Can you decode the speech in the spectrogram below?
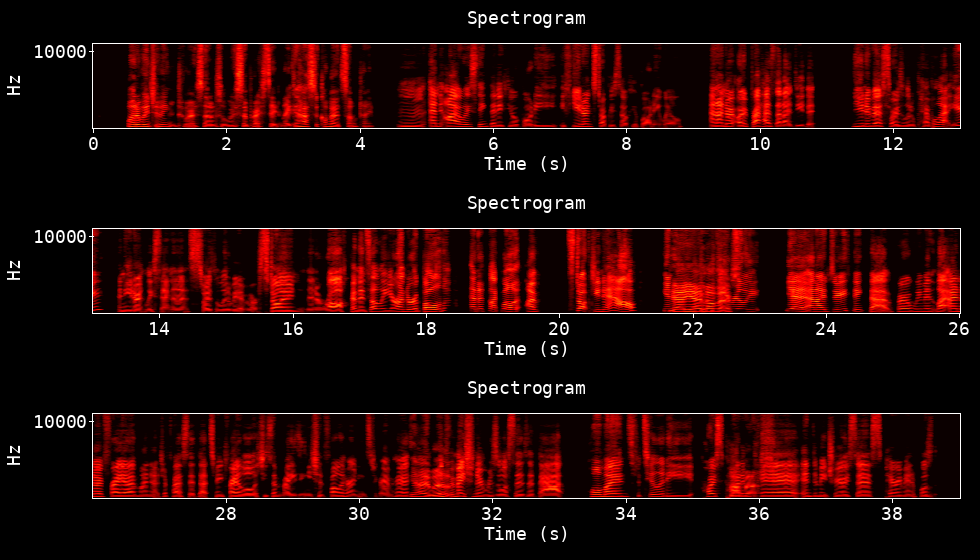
what are we doing to ourselves when we're suppressing? Like it has to come out sometime. Mm, and I always think that if your body, if you don't stop yourself, your body will. And I know Oprah has that idea that the universe throws a little pebble at you and you don't listen, and it throws a little bit of a stone and then a rock, and then suddenly you're under a boulder. And it's like, well, I've stopped you now. You know, Yeah, yeah, I love it. really, yeah. And I do think that for women, like I know Freya, my naturopath, said that to me. Freya Lawler, she's amazing. You should follow her on Instagram. Her Yeah, information and resources about hormones, fertility, postpartum care, endometriosis, perimenopause.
